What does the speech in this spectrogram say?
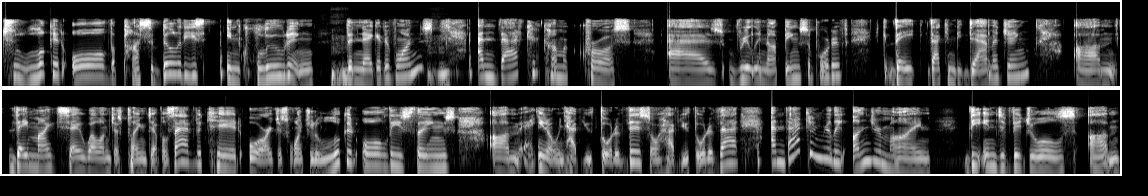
to look at all the possibilities, including mm-hmm. the negative ones. Mm-hmm. And that can come across as really not being supportive. They that can be damaging. Um, they might say, "Well, I'm just playing devil's advocate," or "I just want you to look at all these things." Um, you know, and have you thought of this or have you thought of that? And that can really undermine the individual's um,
